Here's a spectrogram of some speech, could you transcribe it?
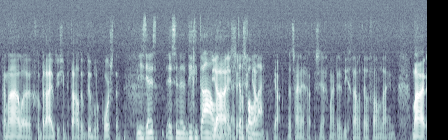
kanalen gebruikt. Dus je betaalt ook dubbele kosten. Een ISDN is, is een digitale ja, is, telefoonlijn? Ja, ja, dat zijn zeg maar de digitale telefoonlijnen. Maar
